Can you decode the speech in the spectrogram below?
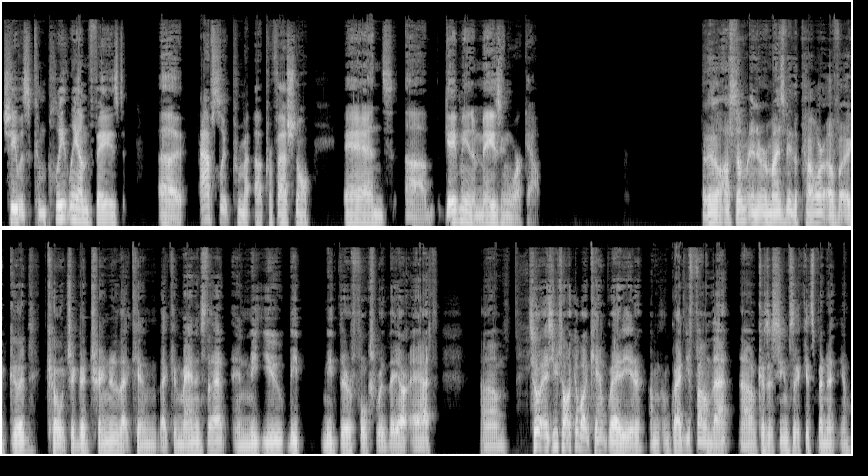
She was completely unfazed, uh, absolute pro- uh, professional, and uh, gave me an amazing workout. That is awesome, and it reminds me the power of a good coach, a good trainer that can that can manage that and meet you meet meet their folks where they are at. Um, so as you talk about Camp Gladiator, I'm, I'm glad you found that because uh, it seems like it's been a, you know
